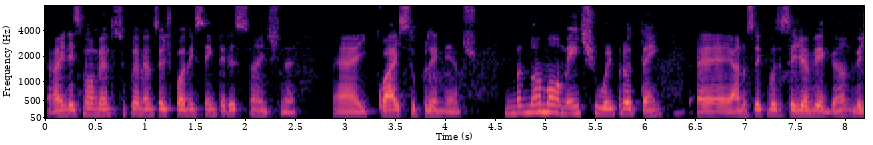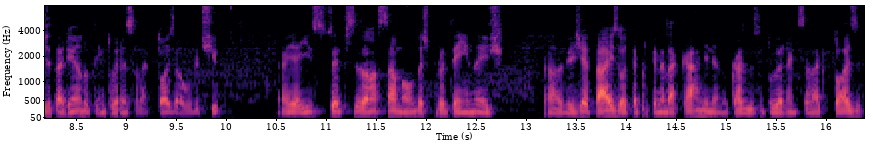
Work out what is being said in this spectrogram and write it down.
Aí nesse momento os suplementos eles podem ser interessantes, né? É, e quais suplementos? Normalmente o whey protein, é, a não ser que você seja vegano, vegetariano, tem intolerância à lactose, algo do tipo, e aí você precisa lançar a mão das proteínas uh, vegetais ou até proteína da carne, né, no caso dos intolerantes à lactose,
